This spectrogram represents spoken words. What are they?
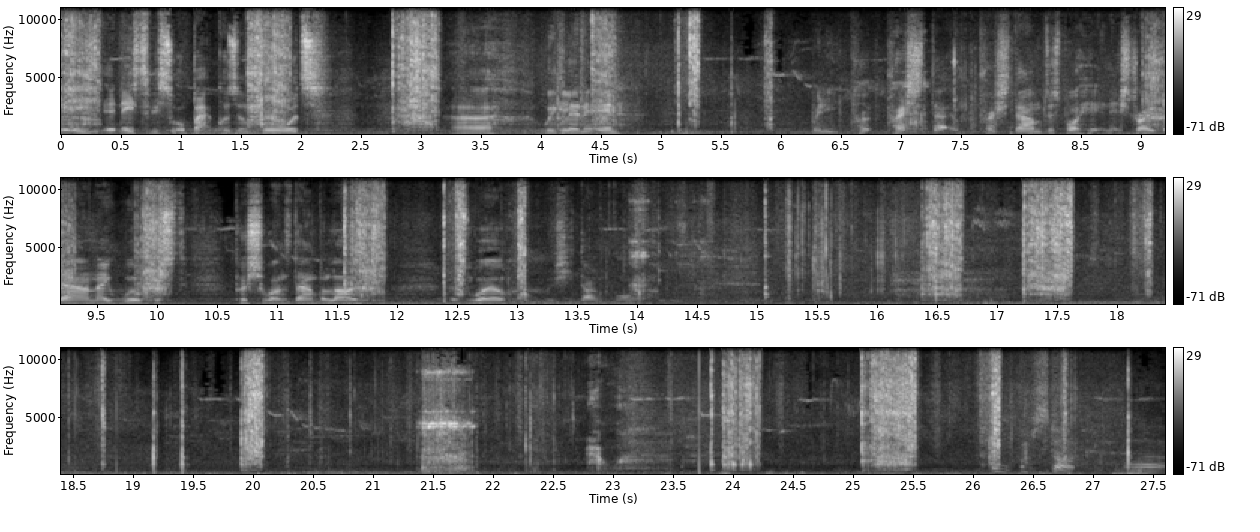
it, is, it needs to be sort of backwards and forwards, uh, wiggling it in when you press that press down just by hitting it straight down, they will just push the ones down below as well, which you don't want. Ow. Oh, I'm stuck. Uh,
